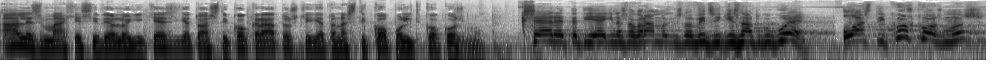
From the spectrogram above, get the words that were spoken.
άλλες μάχες ιδεολογικές για το αστικό κράτος και για τον αστικό πολιτικό κόσμο. Ξέρετε τι έγινε στο γράμμα και στο Βίτσι και του Κουκουέ; Ο αστικός κόσμος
